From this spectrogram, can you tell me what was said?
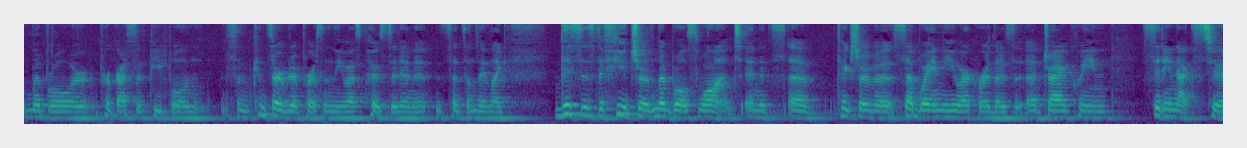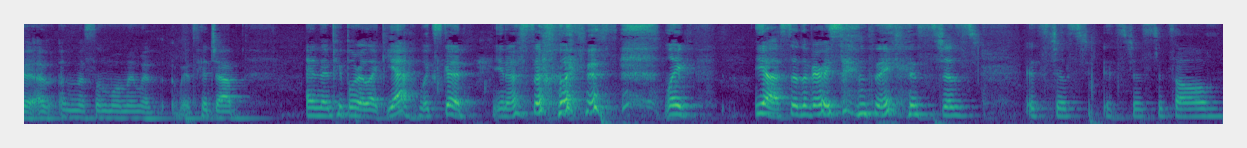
liberal or progressive people, and some conservative person in the US posted in it, it said something like, this is the future liberals want. And it's a picture of a subway in New York where there's a drag queen sitting next to a, a Muslim woman with, with hijab and then people are like yeah looks good you know so like this like yeah so the very same thing is just it's just it's just it's all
